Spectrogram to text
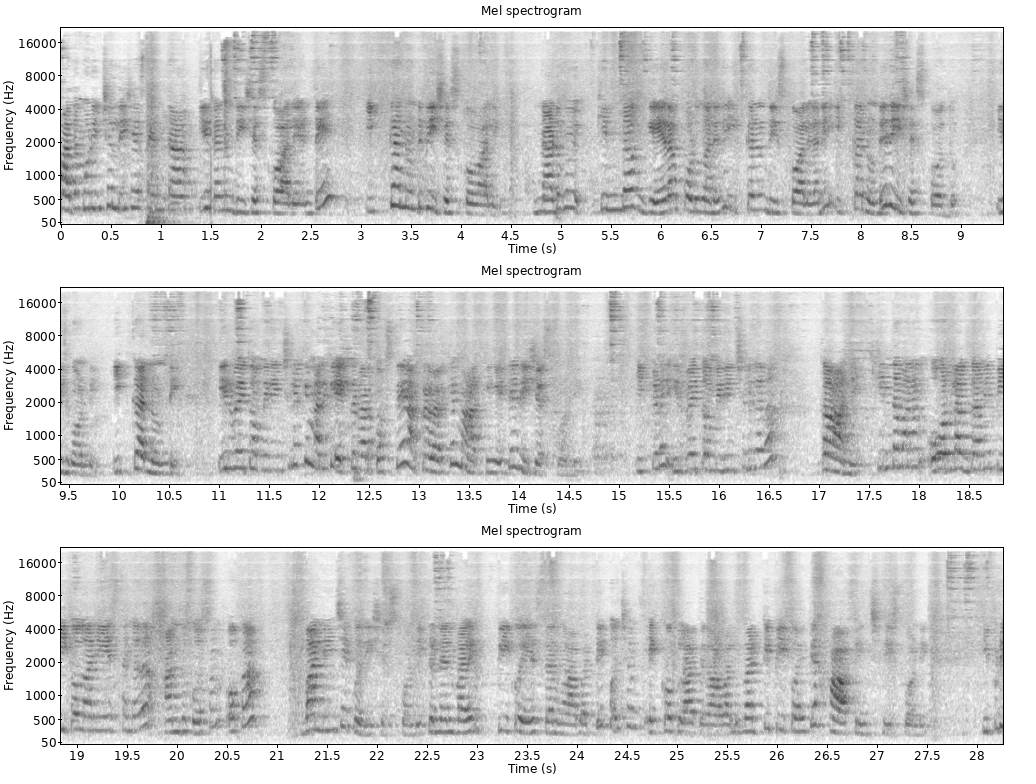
పదమూడు ఇంచులు తీసేస్తే ఎంత? ఇక్కడ నుండి తీసేసుకోవాలి అంటే ఇక్కడ నుండి తీసేసుకోవాలి. నడుము కింద గేర పొడుగు అనేది ఇక్కడ నుండి తీసుకోవాలి కానీ ఇక్కడ నుండి తీసేసుకోవద్దు. ఇదిగోండి ఇక్కడ నుండి. ఇరవై తొమ్మిది ఇంచులకి మనకి ఎక్కడి వరకు వస్తే అక్కడ వరకు మార్కింగ్ అయితే తీసేసుకోండి. ఇక్కడ ఇరవై తొమ్మిది ఇంచులు కదా? కానీ కింద మనం ఓవర్లాక్ కానీ పీకో కానీ వేస్తాం కదా? అందుకోసం ఒక వన్ ఇంచ్ ఎక్కువ తీసేసుకోండి. ఇక్కడ నేను వైర్ పీకో వేస్తాను కాబట్టి కొంచెం ఎక్కువ క్లాత్ కావాలి. వట్టి పీకో అయితే హాఫ్ ఇంచ్ తీసుకోండి. ఇప్పుడు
